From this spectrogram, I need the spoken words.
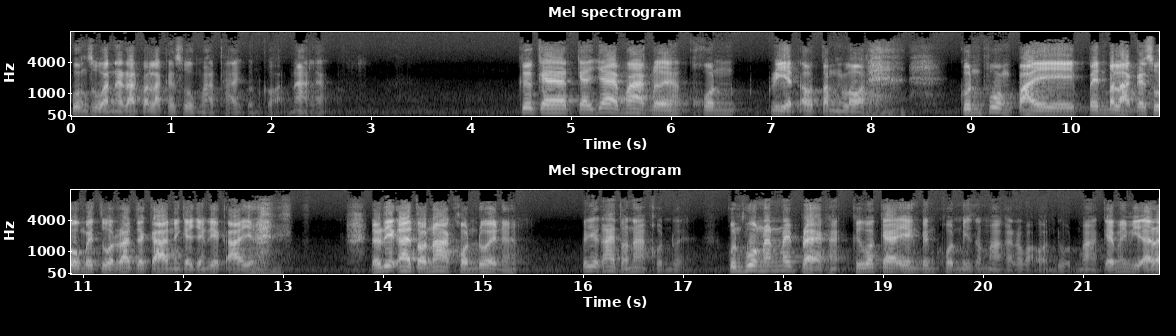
พวงสุวรรณรัตน์ประหลัดกระทรวงมหาดไทยคนก่อนนานแล้ว คือแกแกแย่มากเลยคนเกลียดเอาตั้งรอด คุณพ่วงไปเป็นประหลัดกระทรวงไปตรวจราชการนี่แกยังเรียกไอ้อะไรแล้วเรียกไอ้ต่อหน้าคนด้วยนะไปเรียกไอ้ต่อหน้าคนด้วย คุณพ่วงนั้นไม่แปลกฮะคือว่าแกเองเป็นคนมีสมาคารวะอ่อนโยนมาก แกไม่มีอะไร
